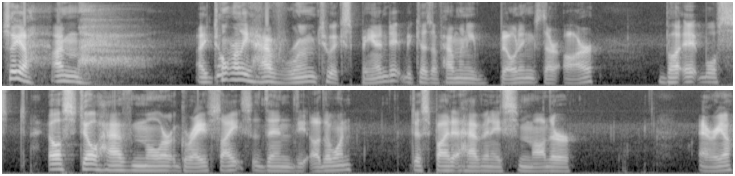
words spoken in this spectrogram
So yeah, I'm I don't really have room to expand it because of how many buildings there are, but it will st it'll still have more grave sites than the other one, despite it having a smaller area.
